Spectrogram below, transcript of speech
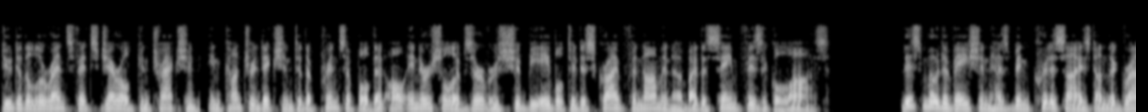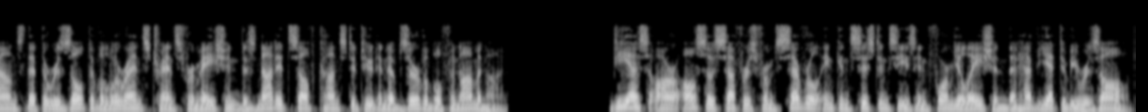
due to the Lorentz-Fitzgerald contraction, in contradiction to the principle that all inertial observers should be able to describe phenomena by the same physical laws. This motivation has been criticized on the grounds that the result of a Lorentz transformation does not itself constitute an observable phenomenon. DSR also suffers from several inconsistencies in formulation that have yet to be resolved.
